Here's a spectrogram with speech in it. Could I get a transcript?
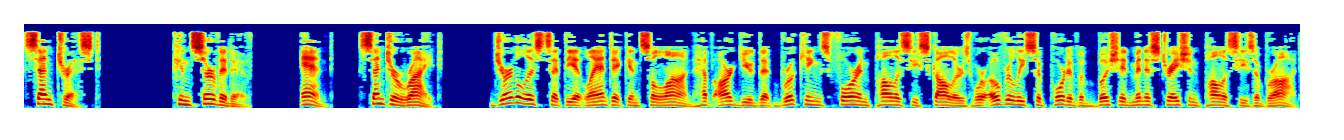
centrist conservative, and center-right. Journalists at The Atlantic and Salon have argued that Brookings' foreign policy scholars were overly supportive of Bush administration policies abroad.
